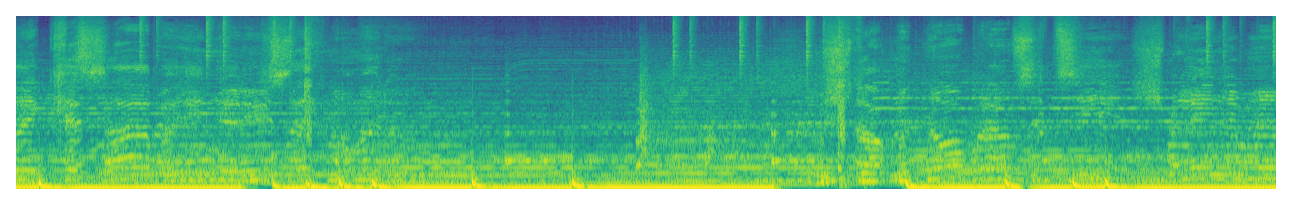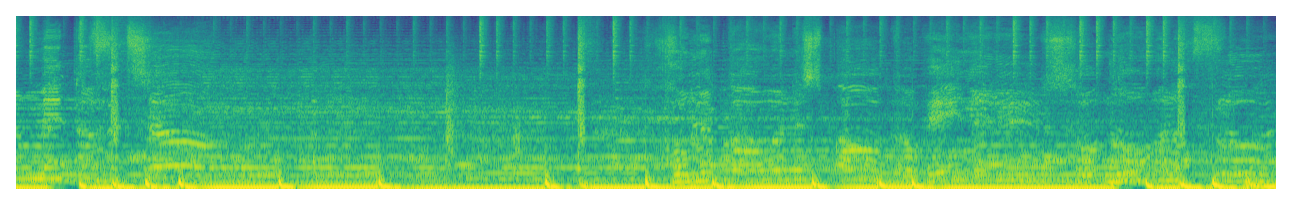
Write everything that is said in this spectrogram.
Uns liegt kein Leben, hinter uns liegt nur Ruhe. Und statt mit die Notbremse ziehen, springen wir mit auf den Zug. Komm, wir bauen ein Boot, und hinter uns kommt nur noch Flut.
